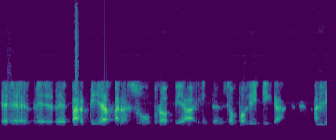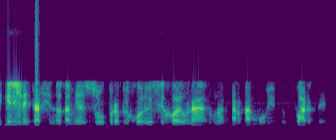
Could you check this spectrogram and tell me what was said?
eh, de, de partida para su propia intención política. Así que él está haciendo también su propio juego y se juega una, una carta muy, muy fuerte.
